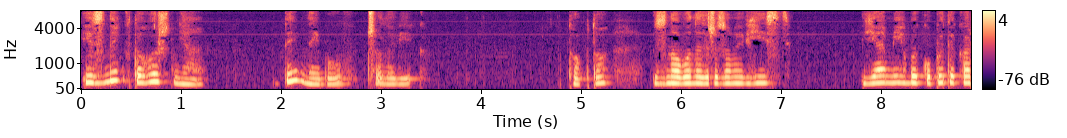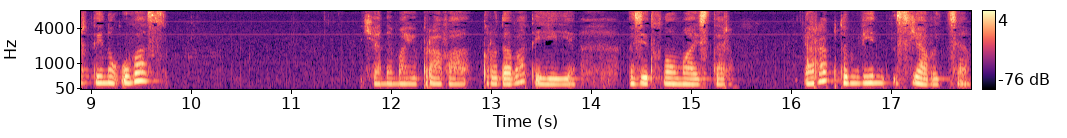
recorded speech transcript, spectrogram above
і зник того ж дня. Дивний був чоловік. Тобто, знову не зрозумів гість, я міг би купити картину у вас? Я не маю права продавати її, зітхнув майстер. Раптом він з'явиться.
